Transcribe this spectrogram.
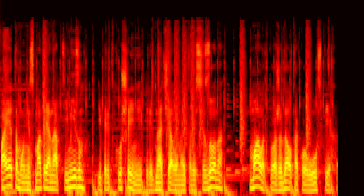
Поэтому, несмотря на оптимизм и предвкушение перед началом этого сезона, мало кто ожидал такого успеха.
